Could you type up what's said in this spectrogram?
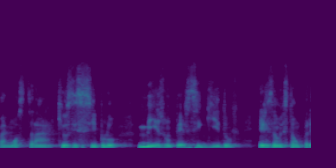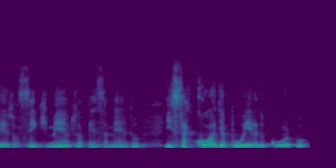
vai mostrar que os discípulos, mesmo perseguidos, eles não estão presos a sentimentos, a pensamento e sacode a poeira do corpo,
